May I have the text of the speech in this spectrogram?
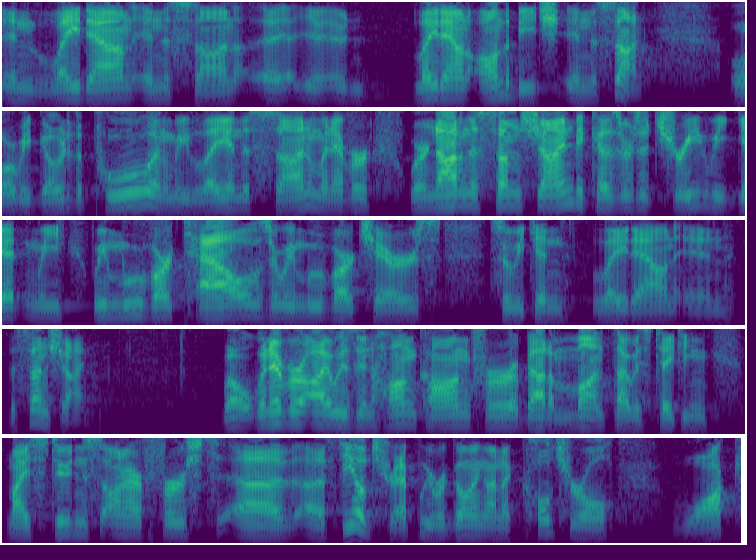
and lay down in the sun, uh, uh lay down on the beach in the sun. Or we go to the pool and we lay in the sun. Whenever we're not in the sunshine because there's a tree, we get and we, we move our towels or we move our chairs so we can lay down in the sunshine. Well, whenever I was in Hong Kong for about a month, I was taking my students on our first uh, uh, field trip. We were going on a cultural walk,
